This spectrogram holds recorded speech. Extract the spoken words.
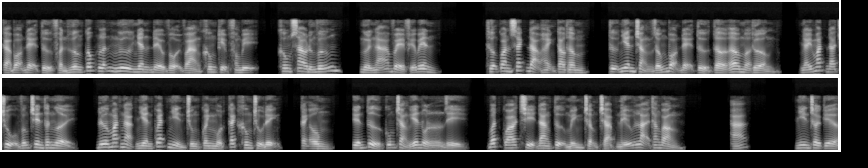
cả bọn đệ tử phần hương cốc lẫn ngư nhân đều vội vàng không kịp phong bị, không sao đứng vững, người ngã về phía bên. Thượng quan sách đạo hạnh cao thâm, tự nhiên chẳng giống bọn đệ tử tờ ơ mở thường, nháy mắt đã trụ vững trên thân người, đưa mắt ngạc nhiên quét nhìn chung quanh một cách không chủ định, cạnh ông, tiến tử cũng chẳng yên ổn gì, bất quá chỉ đang tự mình chậm chạp níu lại thăng bằng. Á! nhìn trời kia,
